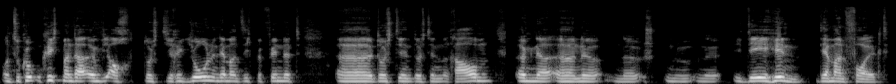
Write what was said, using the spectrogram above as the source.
Und zu gucken, kriegt man da irgendwie auch durch die Region, in der man sich befindet, äh, durch, den, durch den Raum irgendeine äh, eine, eine, eine Idee hin, der man folgt.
